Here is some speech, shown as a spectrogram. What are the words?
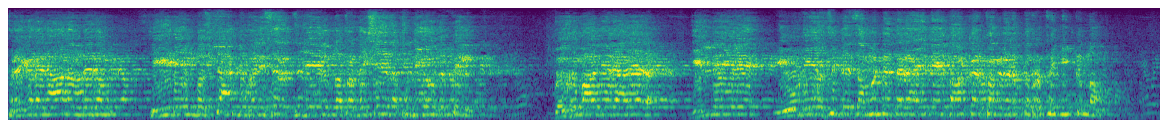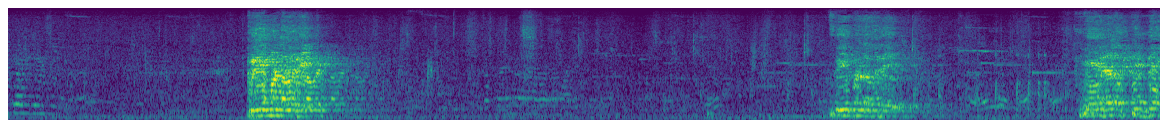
പ്രകടനാനന്തരം T D M bus stand പരിസരത്ത് ചേരുന്ന പ്രതിഷേധ പൊതുയോഗത്തിൽ ബഹുമാന്യരായ ജില്ലയിലെ യു ഡി എഫിന്റെ സമുന്നതരായ നേതാക്കൾ പങ്കെടുത്ത് പ്രസംഗിക്കുന്നു. പ്രിയമുള്ളവരെ പ്രിയമുള്ളവരെ കേരളത്തിന്റെ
